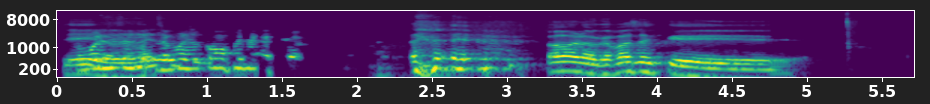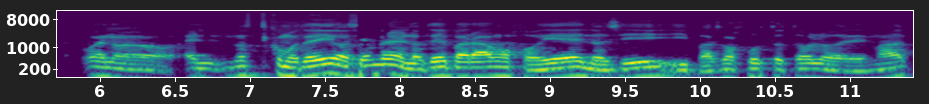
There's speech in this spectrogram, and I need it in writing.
Sí, ¿Cómo, es que cómo fue esa canción? No, lo que pasa es que, bueno, el, no- como te digo, siempre en el hotel parábamos jodiendo, así, y pasó justo todo lo de Mac.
